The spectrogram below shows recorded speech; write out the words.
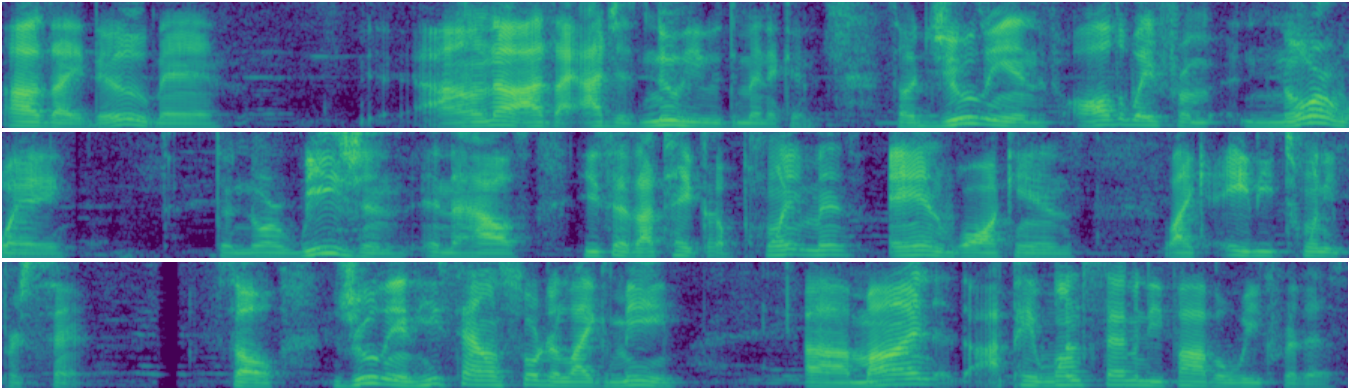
I was like, dude, man, I don't know. I was like, I just knew he was Dominican. So Julian, all the way from Norway, the Norwegian in the house, he says I take appointments and walk-ins like 80, 20%. So Julian, he sounds sort of like me. Uh, mine, I pay 175 a week for this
